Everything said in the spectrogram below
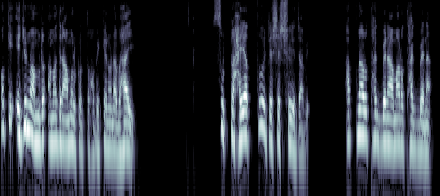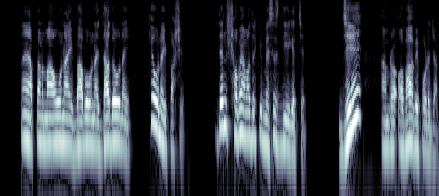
ওকে এই জন্য আমরা, আমাদের আমল করতে হবে। কেননা ভাই ছোট্ট হায়াত তো এটা শেষ হয়ে যাবে। আপনারও থাকবে না, আমারও থাকবে না। হ্যাঁ আপনার মাও নাই, বাবাও নাই, দাদাও নাই, কেউ নাই পাশে। দেন সবাই আমাদেরকে মেসেজ দিয়ে গেছেন যে আমরা অভাবে পড়ে যাব।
